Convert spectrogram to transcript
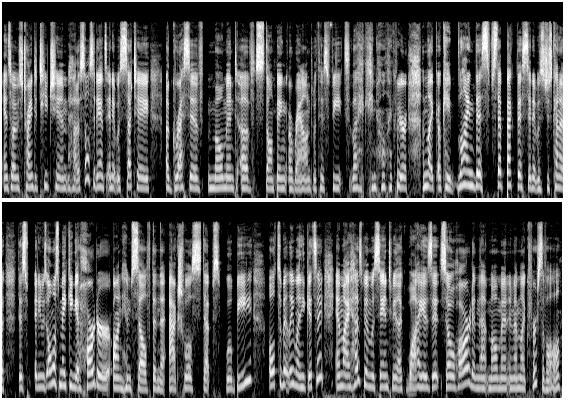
and so I was trying to teach him how to salsa dance, and it was such a aggressive moment of stomping around with his feet, like you know, like we were. I'm like, okay, line this, step back this, and it was just kind of this, and he was almost making it harder on himself than the actual steps will be ultimately when he gets it. And my husband was saying to me like, why is it so hard in that moment? And I'm like, first of all,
